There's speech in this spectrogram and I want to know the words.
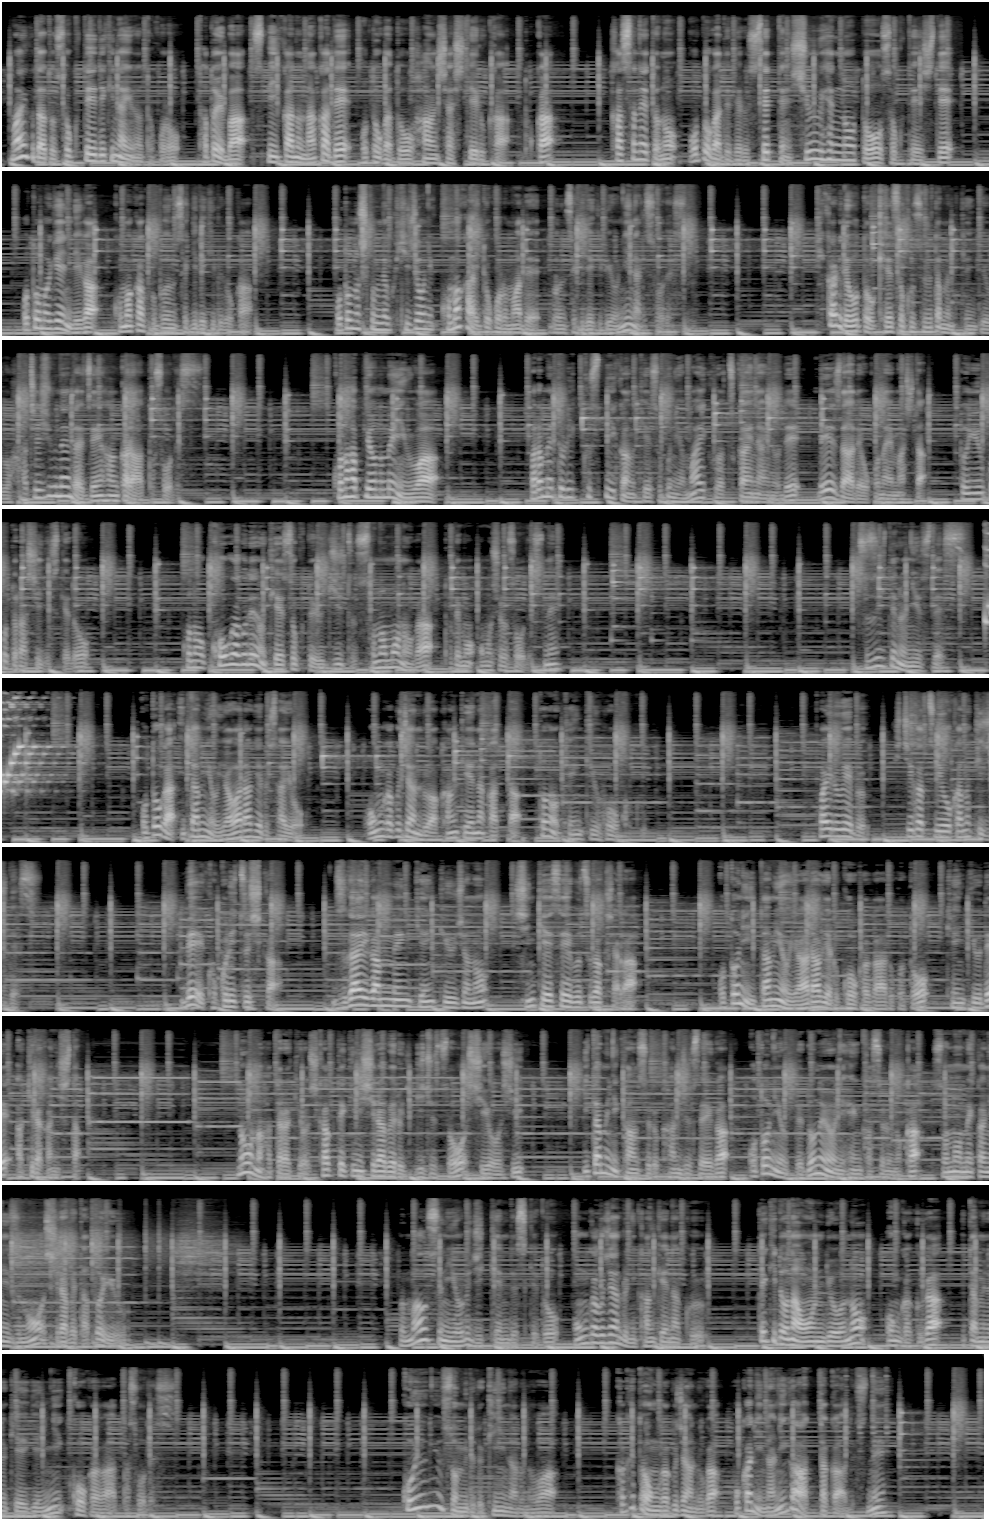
マイクだと測定できないようなところ例えばスピーカーの中で音がどう反射しているかとかカスタネットの音が出てる接点周辺の音を測定して音の原理が細かく分析できるとか音の仕組みの非常に細かいところまで分析できるようになりそうです。光で音を計測するための研究は80年代前半からあったそうです。この発表のメインはパラメトリックスピーカーの計測にはマイクが使えないのでレーザーで行いました。ということらしいですけどこの光学での計測という技術そのものがとても面白そうですね。続いてのニュースです。音が痛みを和らげる作用。音楽ジャンルは関係なかった。との研究報告。ファイルウェブ。7月8日の記事です。米国立歯科。頭蓋顔面研究所の神経生物学者が音に痛みを和らげる効果があることを研究で明らかにした。脳の働きを視覚的に調べる技術を使用し痛みに関する感受性が音によってどのように変化するのかそのメカニズムを調べたという。マウスによる実験ですけど音楽ジャンルに関係なく適度な音量の音楽が痛みの軽減に効果があったそうです。こういうニュースを見ると気になるのはかけた音楽ジャンルが他に何があったかですね。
